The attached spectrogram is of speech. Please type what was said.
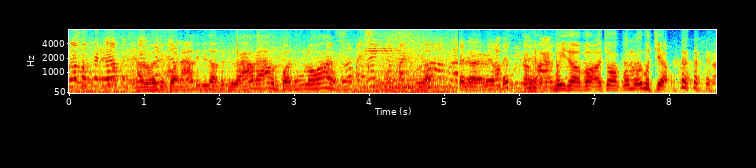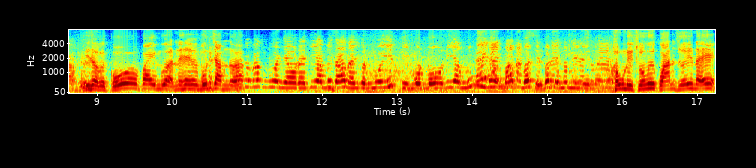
vừa bốc ra được. à rồi thì quần áo thì bây giờ cứ thử áo đã còn quần không lo cái Vừa. đây là đem hết Nè, Bây giờ vợ cho có mỗi một triệu. Bây giờ phải cố vay mượn 400 nữa. các bác mua nhiều này chứ em với giá này còn mua ít thì một bộ thì em đúng anh bớt mặc bớt cho năm mươi nghìn Không thì xuống cái quán dưới nãy.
